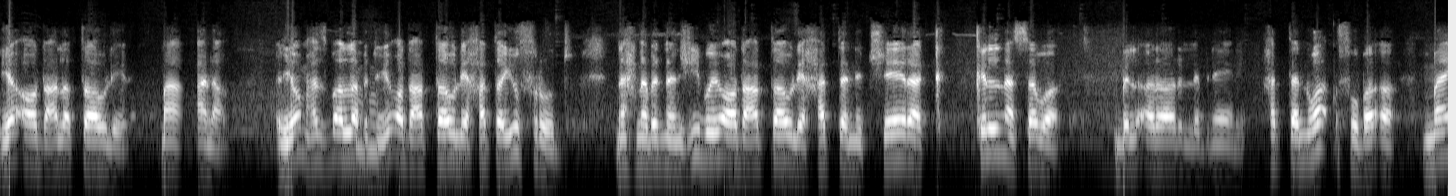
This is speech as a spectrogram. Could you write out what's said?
يقعد على الطاولة معنا. اليوم حزب الله بده يقعد على الطاولة حتى يفرض. نحن بدنا نجيبه يقعد على الطاولة حتى نتشارك كلنا سوا بالقرار اللبناني. حتى نوقفه بقى ما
